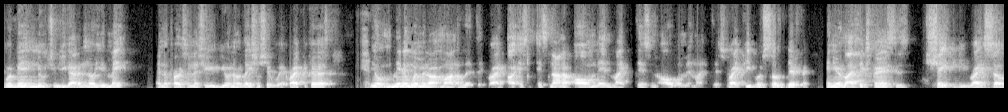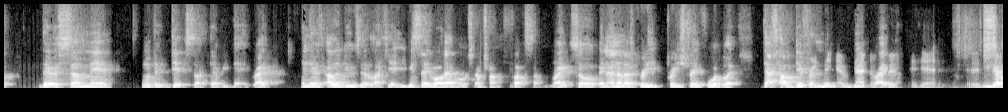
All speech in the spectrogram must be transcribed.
we're being neutral, you gotta know your mate and the person that you you're in a relationship with, right? Because you know, men and women aren't monolithic, right? Uh, it's it's not an all men like this and all women like this, right? People are so different, and your life experiences shape you, right? So there are some men who want their dick sucked every day, right? And there's other dudes that are like, yeah, you can save all that bullshit. I'm trying to fuck something, right? So, and I know that's pretty pretty straightforward, but that's how different men can be, no right? good head yet. You So- got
